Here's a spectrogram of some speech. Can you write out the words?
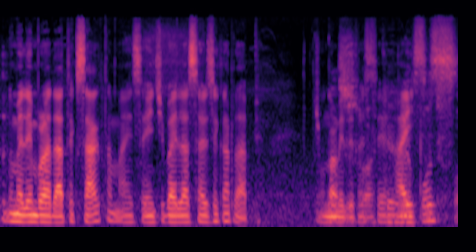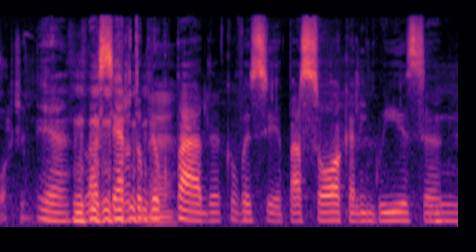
não me lembro a data exata, mas a gente vai lançar esse cardápio. O nome dele vai Paçoca ser é Raízes. ponto forte. É, Lacerda, estou É. preocupada com você. Paçoca, linguiça, Hum.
